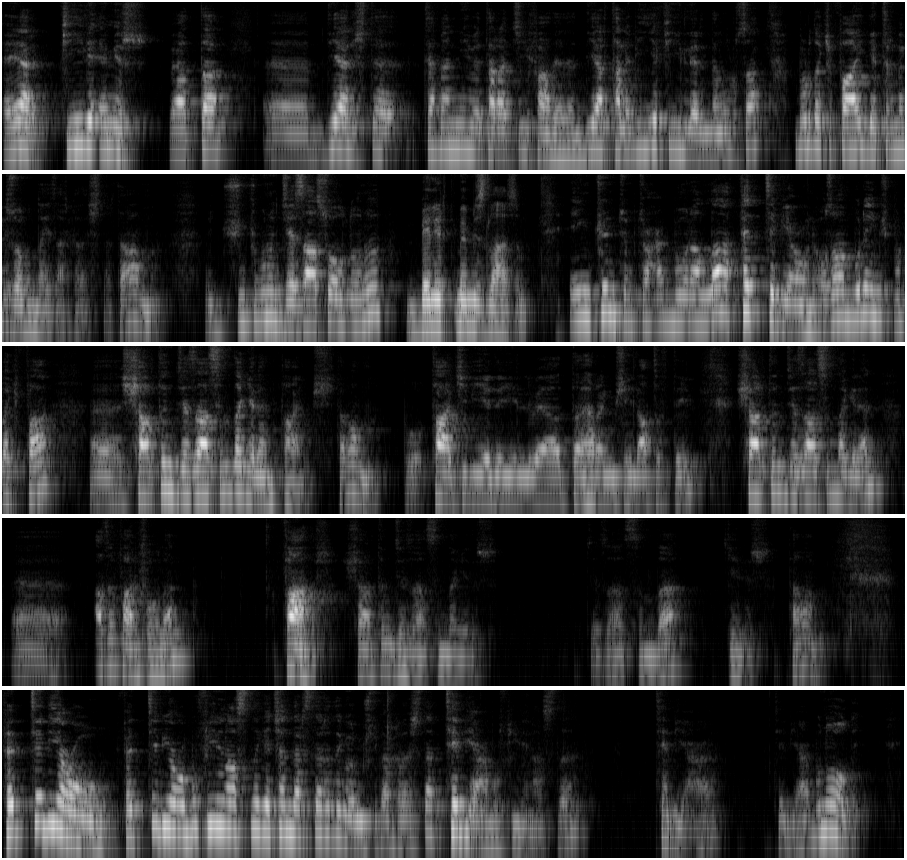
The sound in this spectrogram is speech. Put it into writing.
eğer fiili emir veyahut da e, diğer işte temenni ve terakki ifade eden diğer talebiye fiillerinden olursa buradaki fa'yı getirmek zorundayız arkadaşlar. Tamam mı? Çünkü bunun cezası olduğunu belirtmemiz lazım. İn kuntum tuhibbunallah fettebi'uni. O zaman bu neymiş? Buradaki fa e, şartın cezasında gelen fa'ymış. Tamam mı? Bu takibiye değil veya da herhangi bir şekilde atıf değil. Şartın cezasında gelen e, atıf harfi olan fa'dır. Şartın cezasında gelir. Cezasında gelir. Tamam. Fettebi'u. Fettebi'u bu fiilin aslında geçen derslerde de görmüştük arkadaşlar. Tebi'a bu fiilin aslı. Tebi'a. Tebi'a. Bu ne oldu?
